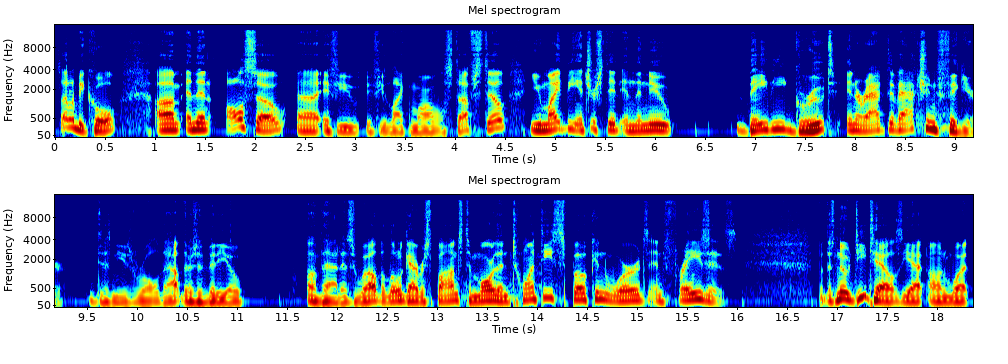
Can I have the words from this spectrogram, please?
So that'll be cool. Um, and then also, uh, if you if you like Marvel stuff, still you might be interested in the new Baby Groot interactive action figure Disney's rolled out. There's a video of that as well. The little guy responds to more than 20 spoken words and phrases, but there's no details yet on what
